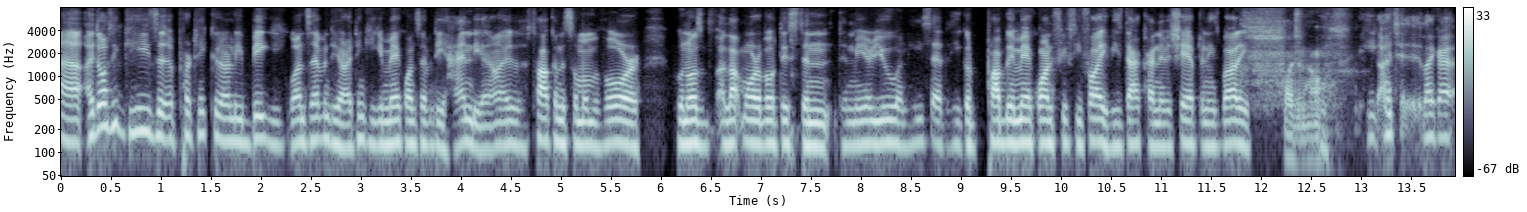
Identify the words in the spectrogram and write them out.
Uh, I don't think he's a particularly big one seventy. Or I think he can make one seventy handy. And I was talking to someone before who knows a lot more about this than than me or you, and he said he could probably make one fifty five. He's that kind of a shape in his body. I don't know. He, I t- like I,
